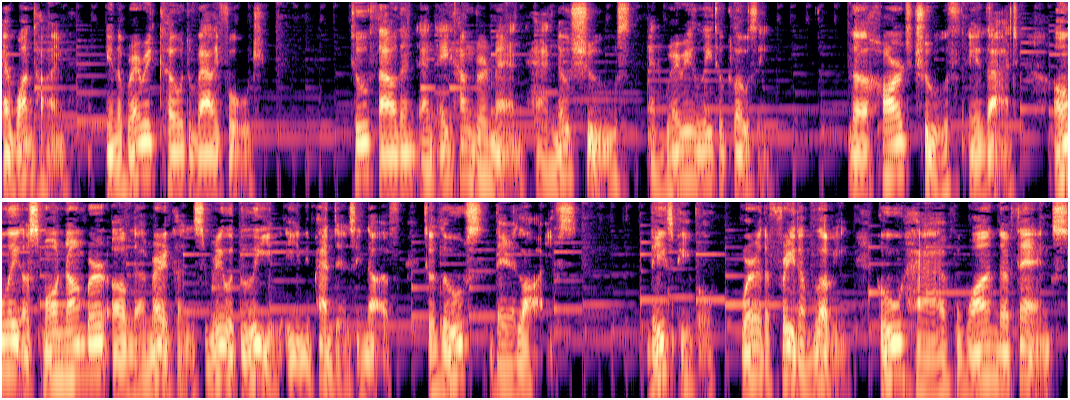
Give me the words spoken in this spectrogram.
At one time, in the very cold Valley Forge. 2,800 men had no shoes and very little clothing. The hard truth is that only a small number of the Americans really believed in independence enough to lose their lives. These people were the freedom loving who have won the thanks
